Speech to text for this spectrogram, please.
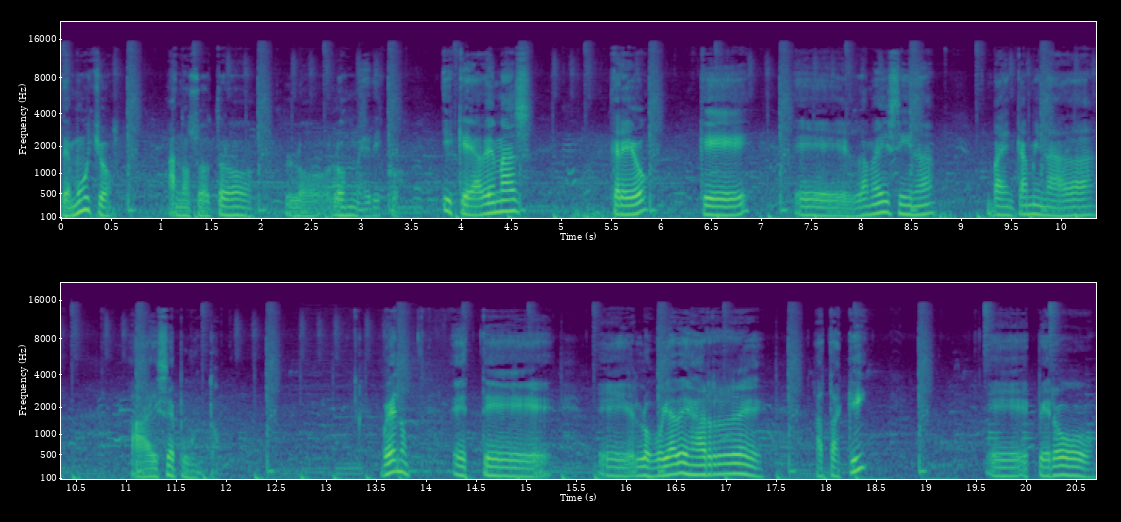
de mucho a nosotros los médicos. Y que además creo que eh, la medicina va encaminada a ese punto. Bueno, este, eh, los voy a dejar eh, hasta aquí. espero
